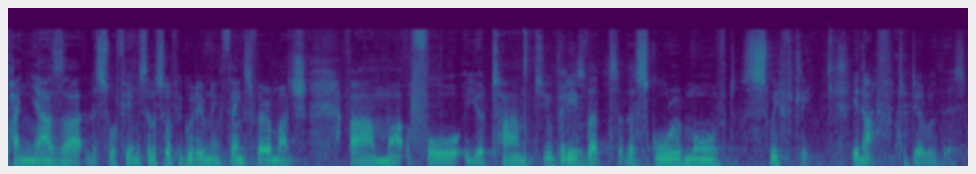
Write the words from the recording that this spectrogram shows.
Panyaza Lesufi. Mr. Lesufi, good evening. Thanks very much um, for your time. Do you believe that the school moved swiftly enough to deal with this?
